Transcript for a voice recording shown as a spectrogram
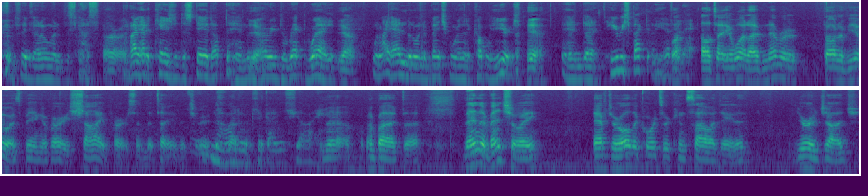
Some things I don't want to discuss. all right, But I had occasion to stand up to him in Yeah. a very direct way yeah, when I hadn't been on the bench more than a couple of years. yeah. And uh, he respected me after Well, that. I'll tell you what, I've never thought of you as being a very shy person, to tell you the truth. No, I don't think I was shy. No, but uh, then eventually, after all the courts are consolidated, you're a judge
